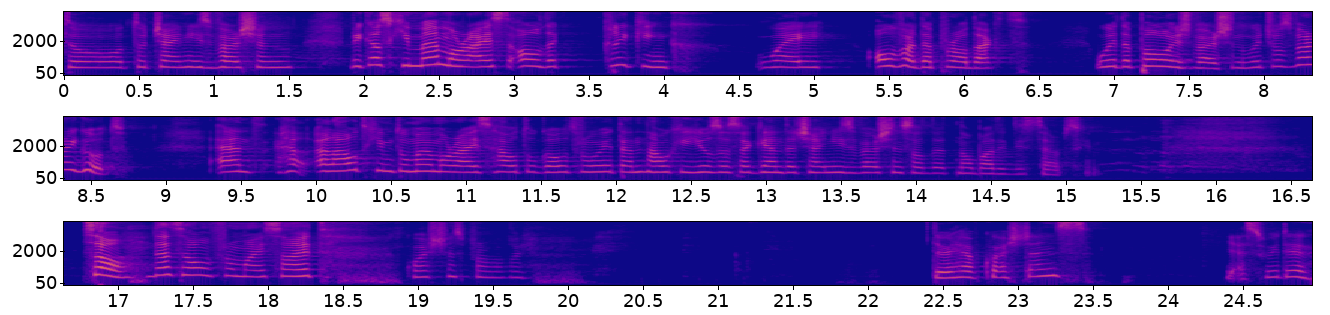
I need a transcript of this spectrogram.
to, to Chinese version because he memorized all the clicking way over the product with the Polish version, which was very good, and allowed him to memorize how to go through it, and now he uses again the Chinese version so that nobody disturbs him. So that's all from my side. Questions, probably? Do we have questions? Yes, we do.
